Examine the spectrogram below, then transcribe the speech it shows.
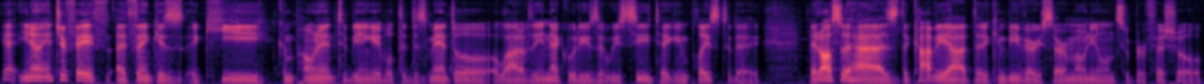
Yeah, you know, interfaith, I think, is a key component to being able to dismantle a lot of the inequities that we see taking place today. It also has the caveat that it can be very ceremonial and superficial,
